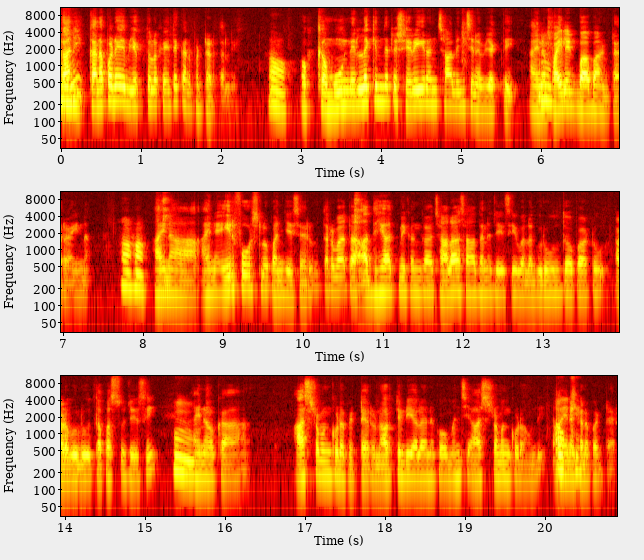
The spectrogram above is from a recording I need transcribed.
కానీ కనపడే వ్యక్తులకైతే కనపడ్డారు తల్లి. ఒక్క మూడు నెలల కిందట శరీరం చాలించిన వ్యక్తి. ఆయన. పైలట్ బాబా అంటారు ఆయన. ఆయన ఆయన ఎయిర్ ఫోర్స్లో పనిచేశారు. తర్వాత ఆధ్యాత్మికంగా చాలా సాధన చేసి వాళ్ళ గురువులతో పాటు అడవులు తపస్సు చేసి. ఆయన ఒక ఆశ్రమం కూడా పెట్టారు. నార్త్ ఇండియాలో ఒక మంచి ఆశ్రమం కూడా ఉంది. ఆయన. కనపడ్డారు.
